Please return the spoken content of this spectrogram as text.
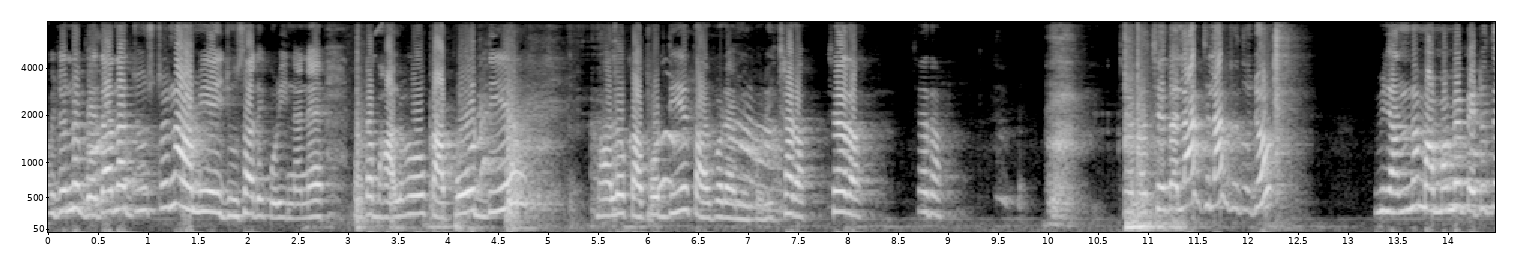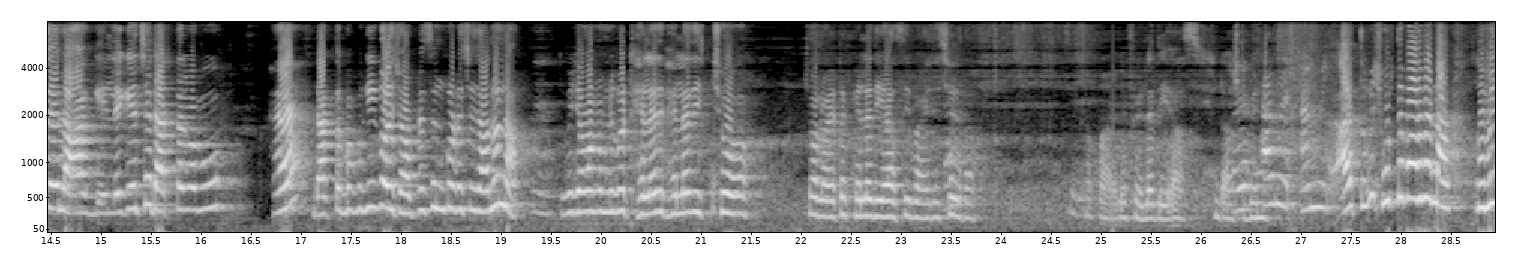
ওই জন্য বেদানার জুসটা না আমি এই জুসারে করি না। একটা ভালো কাপড় দিয়ে, ভালো কাপড় দিয়ে তারপরে আমি করি। ছাড়ো, ছেড়ে দাও ছেড়ে দাও লাগছে লাগছে তো তুমি জানো না, মামামের পেটুতে লাগে, লেগেছে ডাক্তারবাবু? হ্যাঁ ডাক্তারবাবু কী করেছে? অপারেশন করেছে জানো না? তুমি জামা কাপড় করে ঠেলে ফেলে দিচ্ছ। চলো এটা ফেলে দিয়ে আসি বাইরে ছেড়ে দাও। বাইরে ফেলে দিয়ে আসি ডাস্টবিন আর তুমি ছুটতে পারবে না। তুমি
